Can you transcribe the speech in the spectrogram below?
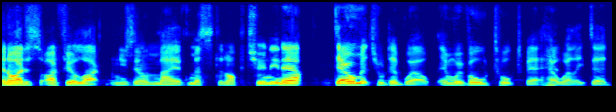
And I just I feel like New Zealand may have missed an opportunity. Now, Daryl Mitchell did well, and we've all talked about how well he did.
